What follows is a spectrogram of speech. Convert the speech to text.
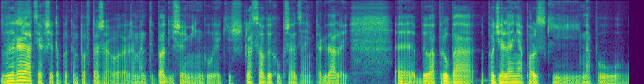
w relacjach się to potem powtarzało, elementy body shamingu, jakichś klasowych uprzedzeń i tak dalej. E, była próba podzielenia Polski na pół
